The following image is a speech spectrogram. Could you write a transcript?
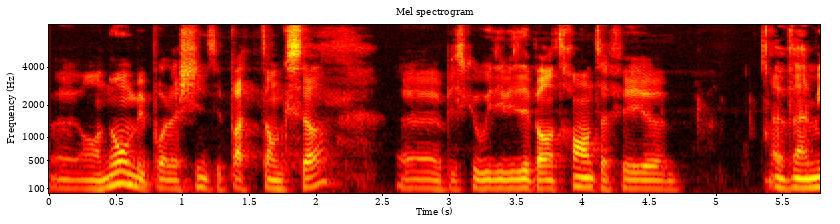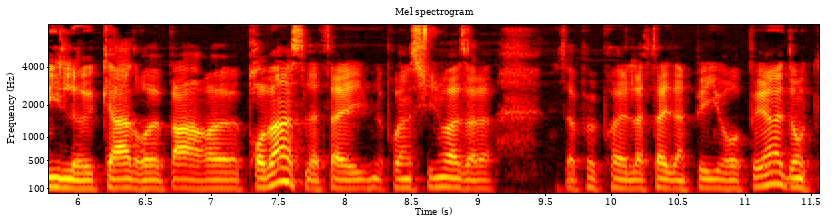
euh, en nombre, mais pour la Chine, c'est pas tant que ça, euh, puisque vous divisez par 30, ça fait 20 euh, 000 cadres par province. La taille, la province chinoise c'est à peu près la taille d'un pays européen. Donc,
